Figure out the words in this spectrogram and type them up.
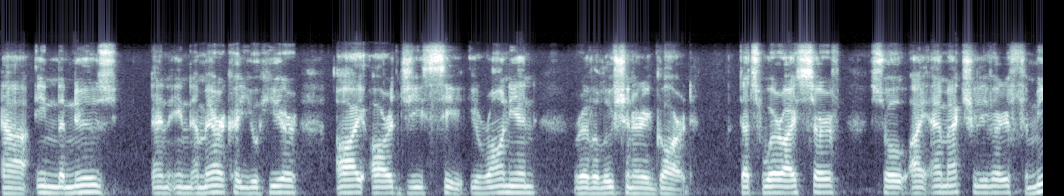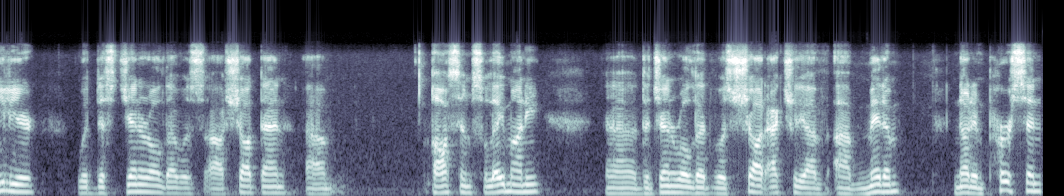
Uh, in the news and in America, you hear IRGC, Iranian Revolutionary Guard. That's where I served. So I am actually very familiar with this general that was uh, shot down, um, Qasem Soleimani. Uh, the general that was shot, actually, I've, met him, not in person.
